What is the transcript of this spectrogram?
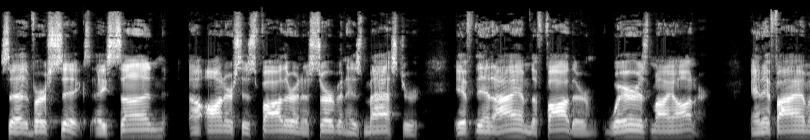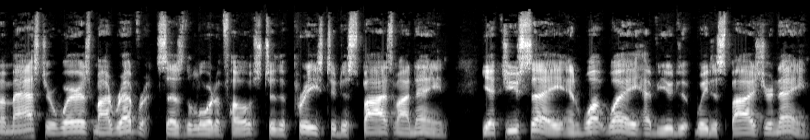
So, verse 6 A son uh, honors his father and a servant his master. If then I am the father, where is my honor? And if I am a master, where is my reverence, says the Lord of hosts, to the priest who despise my name? Yet you say, In what way have you we despised your name?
